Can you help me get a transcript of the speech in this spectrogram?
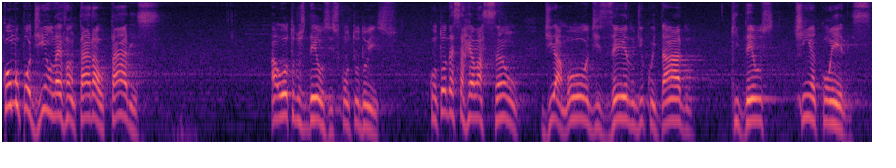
Como podiam levantar altares a outros deuses com tudo isso? Com toda essa relação de amor, de zelo, de cuidado que Deus tinha com eles.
